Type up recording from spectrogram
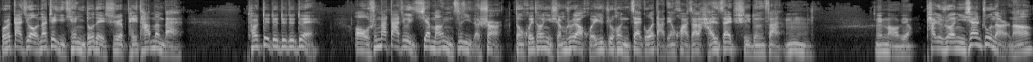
我说大舅，那这几天你都得是陪他们呗。他说对对对对对。哦，我说那大舅你先忙你自己的事儿，等回头你什么时候要回去之后，你再给我打电话，咱俩还得再吃一顿饭。嗯，没毛病。他就说你现在住哪儿呢？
